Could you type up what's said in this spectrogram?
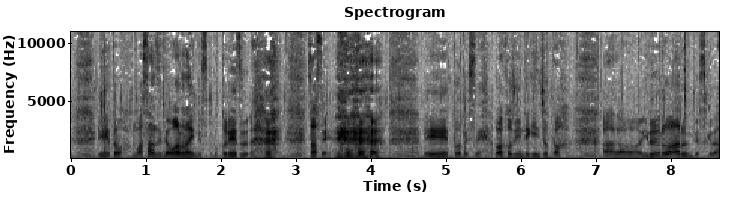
えーとまあ3選で終わらないんですけどとりあえず。3選 えーとですねまあ個人的にちょっとあのいろいろあるんですけど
